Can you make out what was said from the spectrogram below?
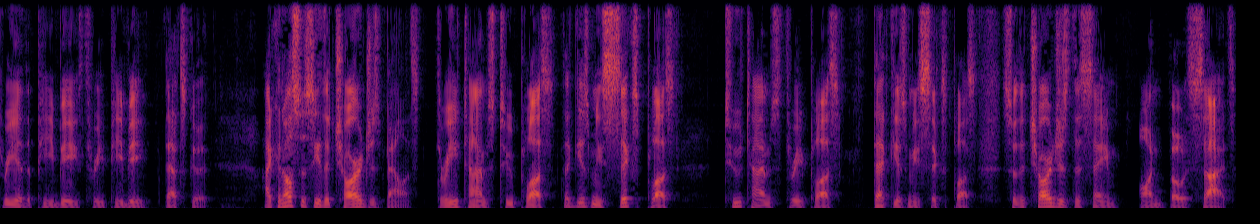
3 of the PB, 3 PB. That's good. I can also see the charge is balanced. 3 times 2 plus, that gives me 6 plus. 2 times 3 plus, that gives me 6 plus. So the charge is the same on both sides.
